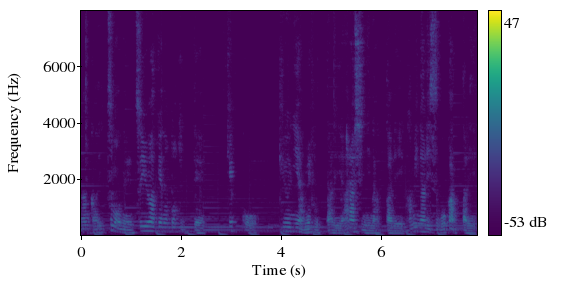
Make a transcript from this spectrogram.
なんかいつもね、梅雨明けの時って結構急に雨降ったり、嵐になったり、雷すごかったり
